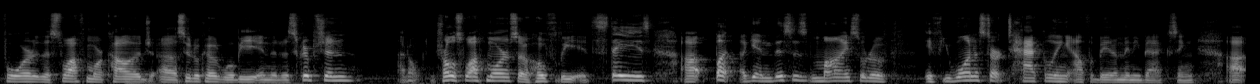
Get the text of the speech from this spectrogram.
for the Swarthmore College uh, pseudocode will be in the description. I don't control Swarthmore, so hopefully it stays. Uh, but again, this is my sort of if you want to start tackling alpha beta mini maxing, uh,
